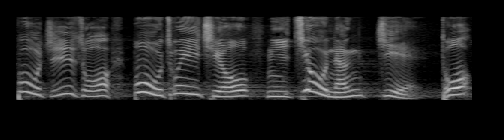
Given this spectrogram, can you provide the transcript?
不执着。不追求，你就能解脱。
